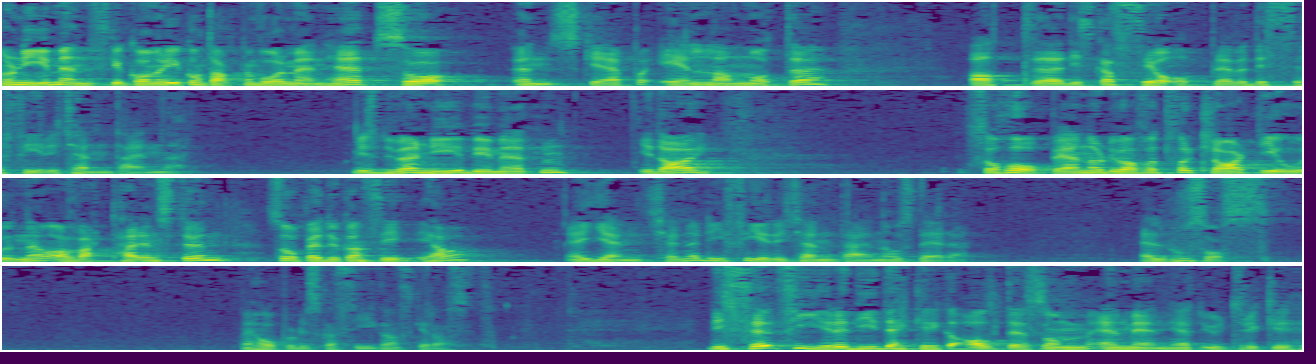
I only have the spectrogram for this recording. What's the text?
Når nye mennesker kommer i kontakt med vår menighet, så ønsker jeg på en eller annen måte at eh, de skal se og oppleve disse fire kjennetegnene. Hvis du er ny i bymenigheten i dag, så håper jeg når du har fått forklart de ordene og har vært her en stund, så håper jeg du kan si ja, jeg gjenkjenner de fire kjennetegnene hos dere. Eller hos oss. Men jeg håper du skal si ganske raskt. Disse fire de dekker ikke alt det som en menighet uttrykker.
